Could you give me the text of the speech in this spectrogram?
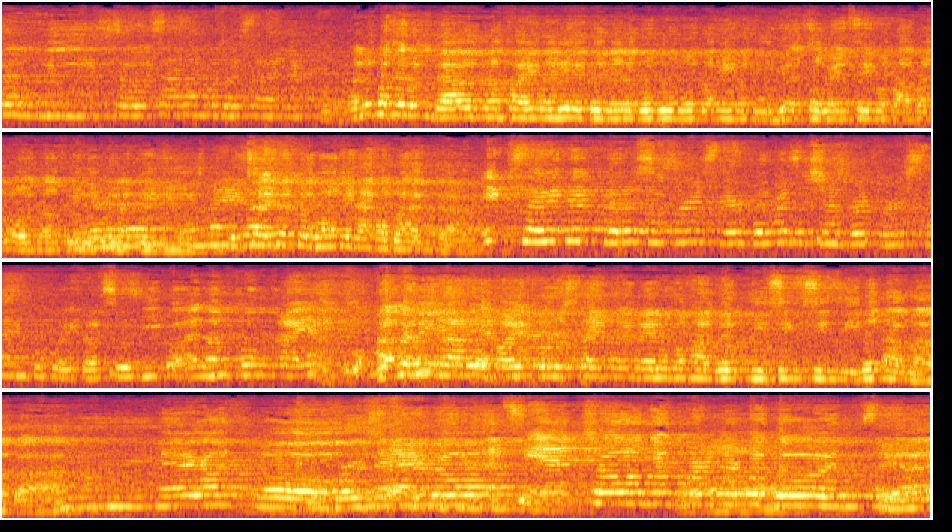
movie. So, sana magustuhan niyo po. Ano ba karamdam na finally ito na nag-promote na kayo ng movie at sa Wednesday mapapanood ng pelikula. Inis? Oh my God. Excited ka ba? Kinakabahan ka? Excited pero super scared po kasi syempre first time ko po ito. So, di ko alam kung kaya ko. At kanina ako, my first time na meron ka kagad kissing scene dito, tama ba? Mm, Meron po. First time Meron. ko Si Enchong, yung partner ko doon. So, Ayan,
